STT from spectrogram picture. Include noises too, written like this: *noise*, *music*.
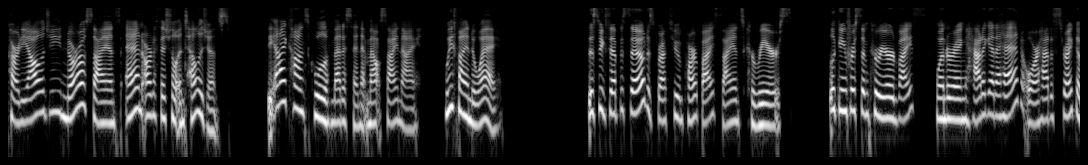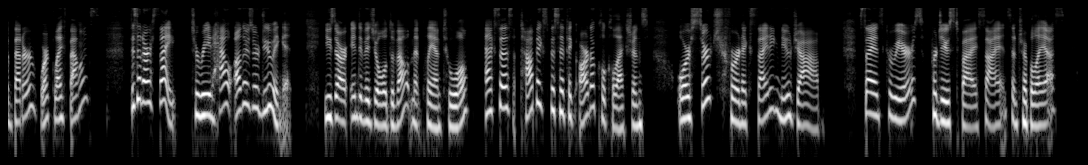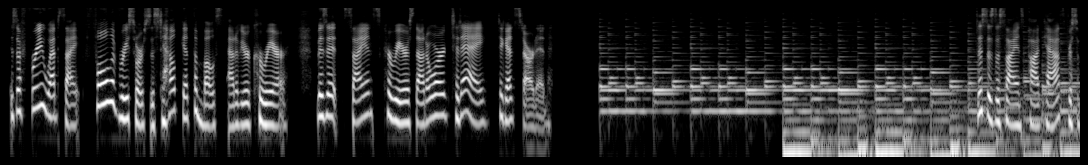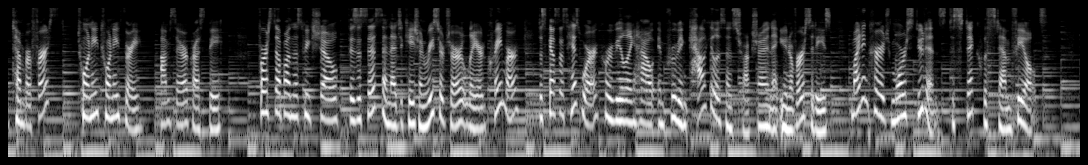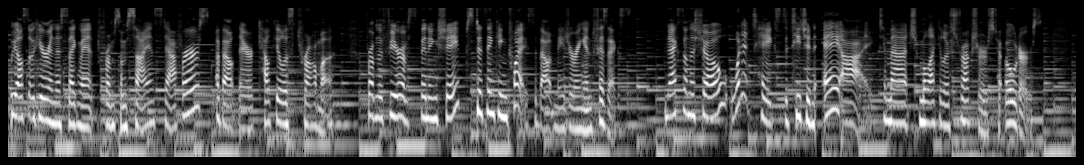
cardiology, neuroscience, and artificial intelligence. The Icahn School of Medicine at Mount Sinai. We find a way. This week's episode is brought to you in part by Science Careers. Looking for some career advice? Wondering how to get ahead or how to strike a better work life balance? Visit our site to read how others are doing it. Use our individual development plan tool, access topic specific article collections, or search for an exciting new job. Science Careers, produced by Science and AAAS, is a free website full of resources to help get the most out of your career. Visit sciencecareers.org today to get started. This is the Science Podcast for September 1st, 2023. I'm Sarah Crespi. First up on this week's show, physicist and education researcher Laird Kramer discusses his work revealing how improving calculus instruction at universities might encourage more students to stick with STEM fields. We also hear in this segment from some science staffers about their calculus trauma, from the fear of spinning shapes to thinking twice about majoring in physics. Next on the show, what it takes to teach an AI to match molecular structures to odors.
